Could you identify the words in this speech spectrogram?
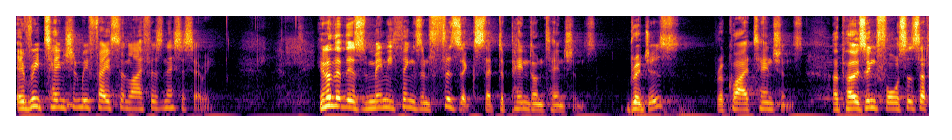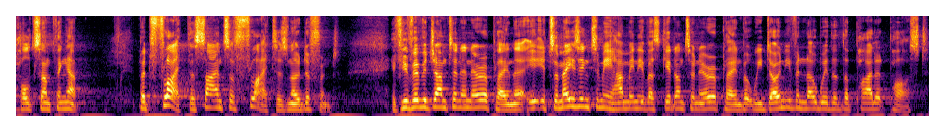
Every tension we face in life is necessary. You know that there's many things in physics that depend on tensions. Bridges require tensions, opposing forces that hold something up. But flight, the science of flight, is no different. If you've ever jumped in an aeroplane, it's amazing to me how many of us get onto an aeroplane, but we don't even know whether the pilot passed.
